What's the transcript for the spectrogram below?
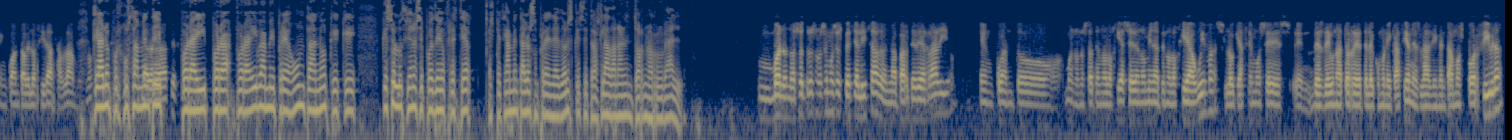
en cuanto a velocidad hablamos, Claro, pues justamente por ahí por, por ahí va mi pregunta, ¿no? ¿Qué, qué, qué soluciones se puede ofrecer especialmente a los emprendedores que se trasladan al entorno rural? Bueno, nosotros nos hemos especializado en la parte de radio, en cuanto, bueno, nuestra tecnología se denomina tecnología WIMAS, lo que hacemos es, desde una torre de telecomunicaciones la alimentamos por fibra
